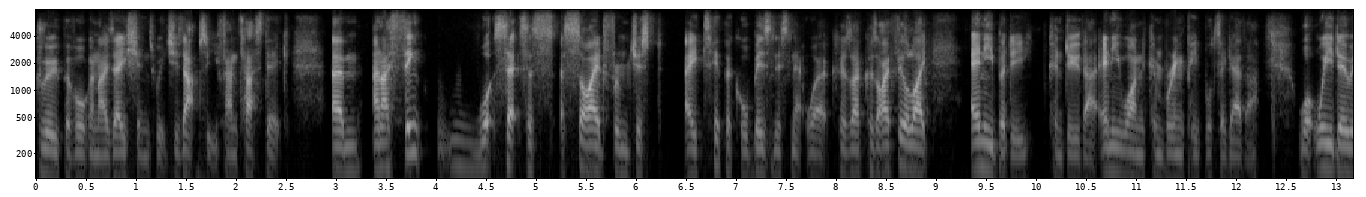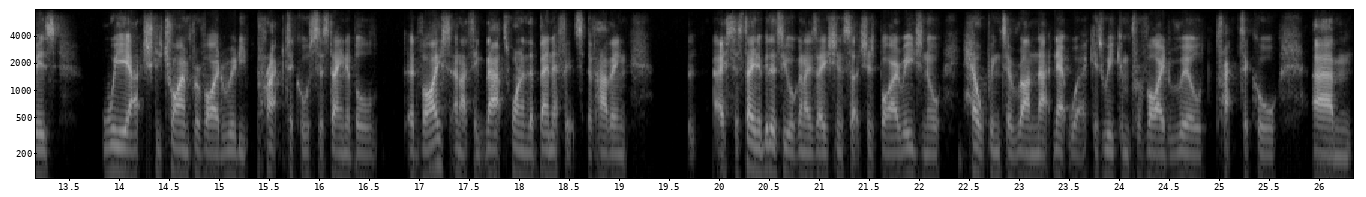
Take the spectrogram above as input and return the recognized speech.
group of organizations, which is absolutely fantastic. Um, and I think what sets us aside from just a typical business network, because I, cause I feel like anybody can do that, anyone can bring people together. What we do is we actually try and provide really practical, sustainable advice. And I think that's one of the benefits of having a sustainability organization such as bioregional helping to run that network is we can provide real practical um,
